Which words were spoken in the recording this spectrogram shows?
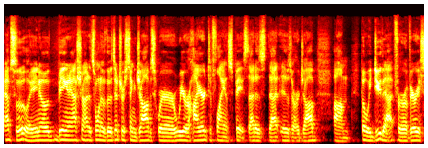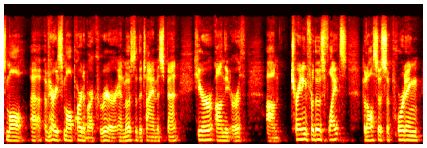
Absolutely. You know, being an astronaut is one of those interesting jobs where we are hired to fly in space. That is that is our job. Um, but we do that for a very small uh, a very small part of our career, and most of the time is spent here on the Earth, um, training for those flights, but also supporting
